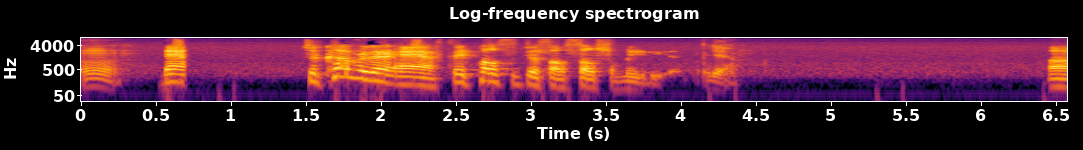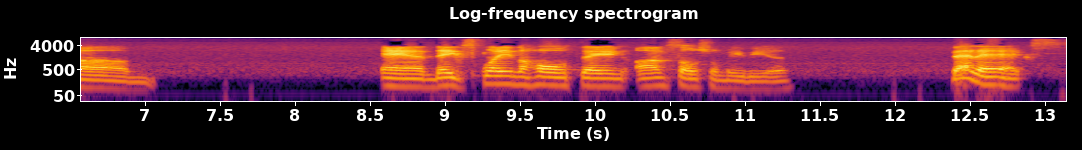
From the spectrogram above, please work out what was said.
Mm, To cover their ass, they posted this on social media. yeah. Um, and they explained the whole thing on social media. FedEx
